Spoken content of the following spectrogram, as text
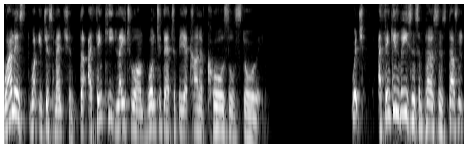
One is what you just mentioned, that I think he later on wanted there to be a kind of causal story, which I think in Reasons and Persons doesn't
